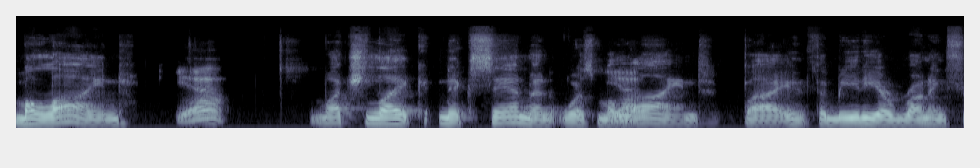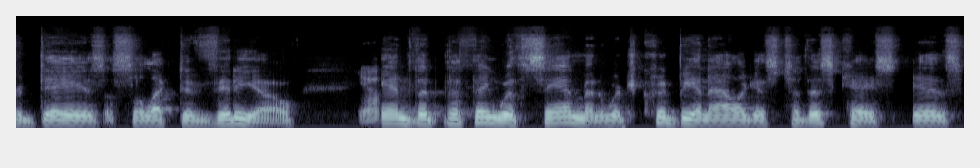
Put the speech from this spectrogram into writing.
maligned. Yeah. Much like Nick Sandmann was maligned yeah. by the media running for days a selective video Yep. And the, the thing with Sandmann, which could be analogous to this case, is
